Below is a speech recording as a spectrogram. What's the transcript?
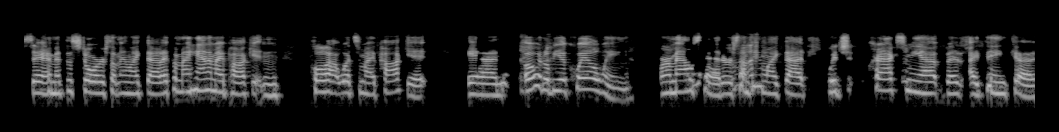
say I'm at the store or something like that, I put my hand in my pocket and pull out what's in my pocket and oh, it'll be a quail wing or a mouse head or something like that, which cracks me up. But I think uh,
